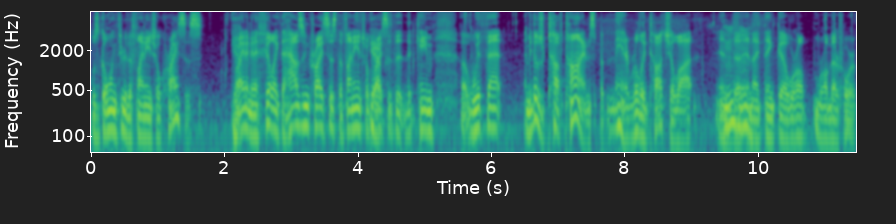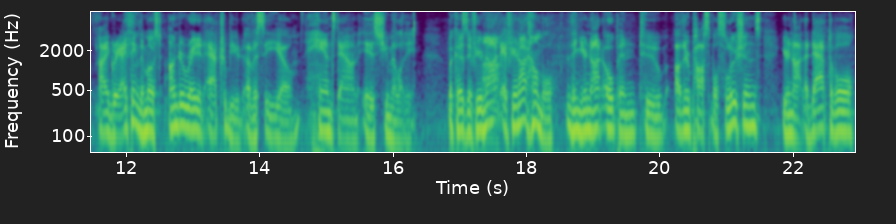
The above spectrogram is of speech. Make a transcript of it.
was going through the financial crisis. Right? I mean, I feel like the housing crisis, the financial Yeah. crisis that, that came uh, with that. I mean, those are tough times, but man, it really taught you a lot. And uh, and I think uh, we're all we're all better for it. I agree. I think the most underrated attribute of a CEO, hands down, is humility. Because if you're not if you're not humble, then you're not open to other possible solutions. You're not adaptable.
